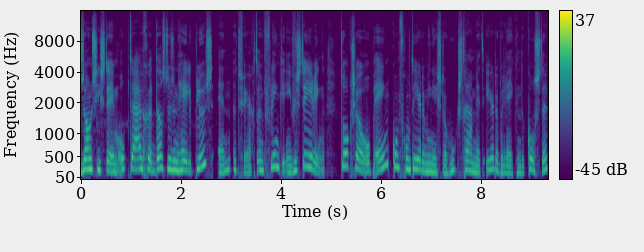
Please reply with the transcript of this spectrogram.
Zo'n systeem optuigen, dat is dus een hele klus en het vergt een flinke investering. Talkshow op 1 confronteerde minister Hoekstra met eerder berekende kosten.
